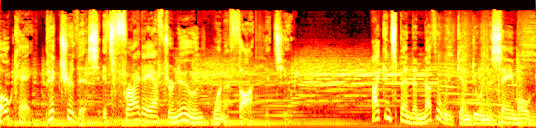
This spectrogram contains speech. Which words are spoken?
Okay, picture this. It's Friday afternoon when a thought hits you. I can spend another weekend doing the same old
